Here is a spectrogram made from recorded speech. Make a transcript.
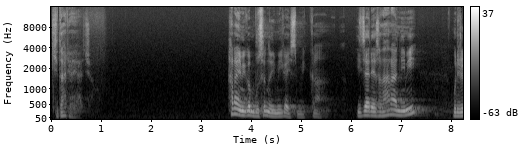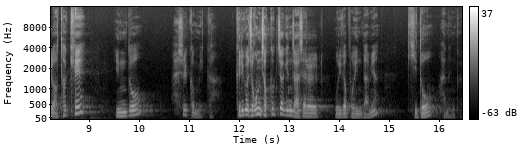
기다려야죠. 하나님 이건 무슨 의미가 있습니까? 이 자리에서는 하나님이 우리를 어떻게 인도하실 겁니까? 그리고 조금 적극적인 자세를 우리가 보인다면 기도하는 거죠.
